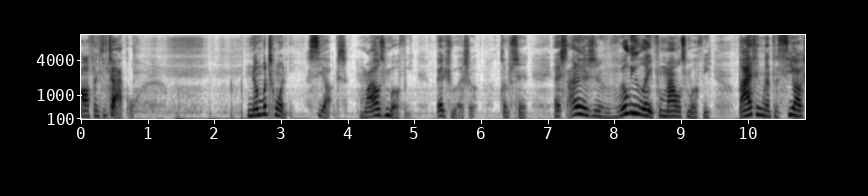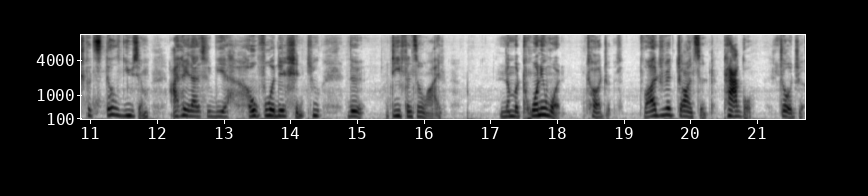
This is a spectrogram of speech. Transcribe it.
offensive tackle. Number 20, Seahawks, Myles Murphy, edge rusher, Clemson. Yes, I this is really late for Myles Murphy, but I think that the Seahawks could still use him. I think that this would be a hopeful addition to the defensive line. Number 21, Chargers. Broderick Johnson, tackle, Georgia.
